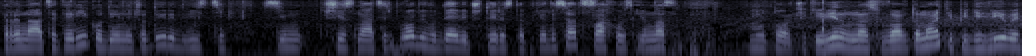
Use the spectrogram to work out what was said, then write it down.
13 рік, 1,4, 216 пробігу, 9450, саховський у нас моторчик. І він у нас в автоматі підігріви,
